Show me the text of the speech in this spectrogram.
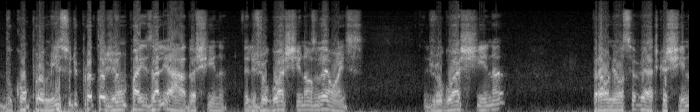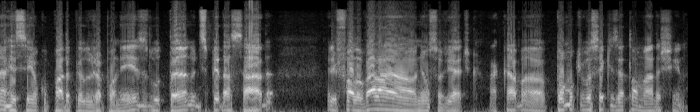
do compromisso de proteger um país aliado, a China. Ele jogou a China aos leões. Ele jogou a China para a União Soviética. A China recém-ocupada pelos japoneses, lutando, despedaçada. Ele falou: vai lá, União Soviética, acaba, toma o que você quiser tomar da China.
